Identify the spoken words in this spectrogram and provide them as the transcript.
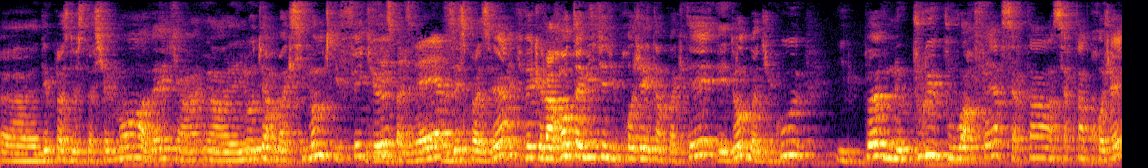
euh, des places de stationnement, avec une hauteur maximum qui fait que... Des espaces verts. Des espaces verts, qui fait que la rentabilité du projet est impactée, et donc, bah, du coup, ils peuvent ne plus pouvoir faire certains, certains projets.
